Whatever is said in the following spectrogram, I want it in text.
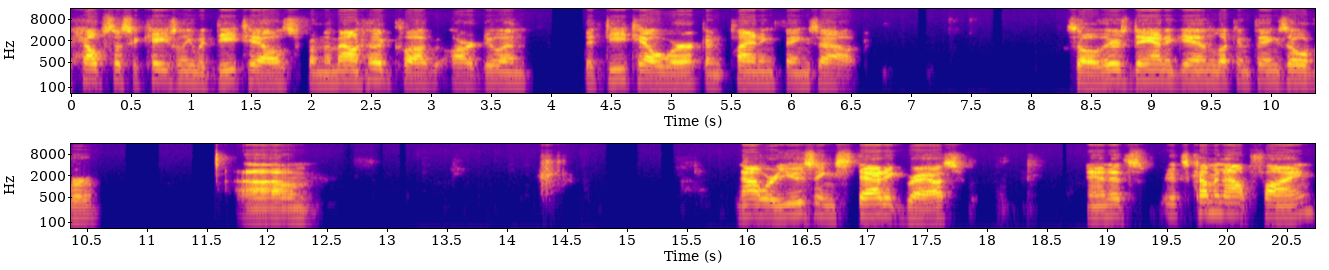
helps us occasionally with details from the Mount Hood Club, are doing the detail work and planning things out. So there's Dan again looking things over. Um, now we're using static grass and it's it's coming out fine.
